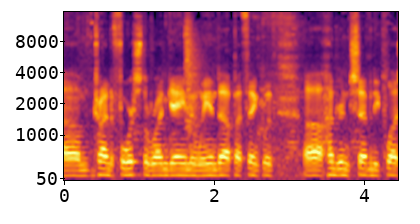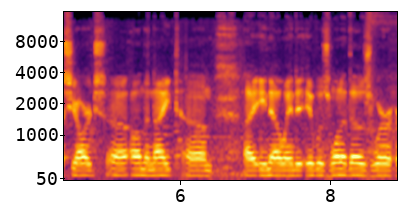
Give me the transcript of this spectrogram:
um, trying to force the run game, and we end up, I think, with uh, 170 plus yards uh, on the night. Um, uh, you know, and it, it was one of those where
